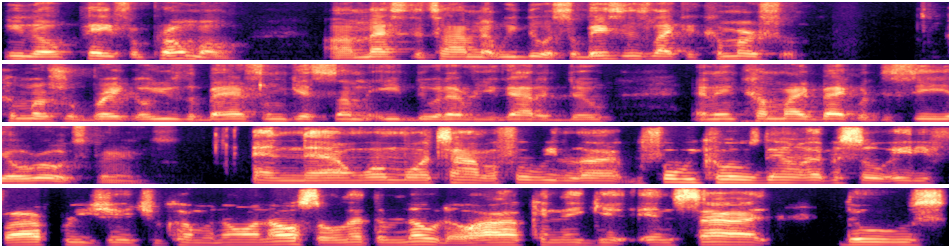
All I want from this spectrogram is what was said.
you know, pay for promo. Um, that's the time that we do it. So basically, it's like a commercial. Commercial break, go use the bathroom, get something to eat, do whatever you got to do, and then come right back with the CEO row experience. And now, one more time before we uh, before we close down episode 85, appreciate you coming on. Also, let them know though, how can they get inside those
